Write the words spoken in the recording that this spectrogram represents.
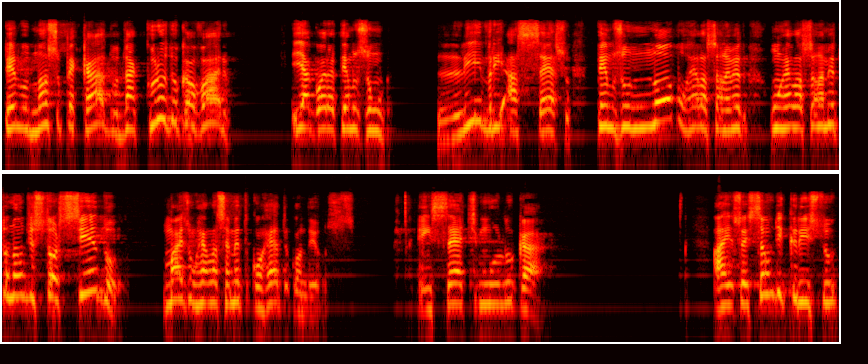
pelo nosso pecado na cruz do Calvário. E agora temos um livre acesso. Temos um novo relacionamento, um relacionamento não distorcido, mas um relacionamento correto com Deus. Em sétimo lugar, a ressurreição de Cristo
